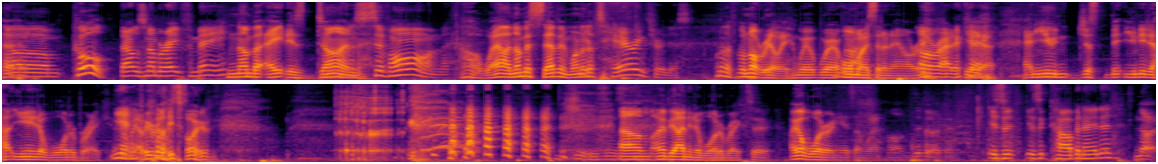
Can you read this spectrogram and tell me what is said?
um, cool. That was number eight for me. Number eight is done. Sivan. Oh wow, number seven. One We're of the tearing through this. One of the, well, not really. We're we're almost at an hour. in. Oh, right, okay. Yeah, and you just you need a you need a water break. Yeah, are we, are really tired? Jesus. Um, maybe I need a water break too. I got water in here somewhere. Oh, zip it open. Is it is it carbonated? No,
